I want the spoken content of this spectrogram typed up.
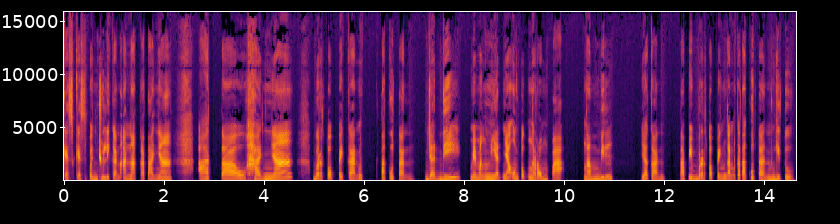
kes-kes penculikan anak katanya atau hanya bertopekan ketakutan. Jadi memang niatnya untuk ngerompak, ngambil ya kan, tapi bertopengkan ketakutan gitu.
